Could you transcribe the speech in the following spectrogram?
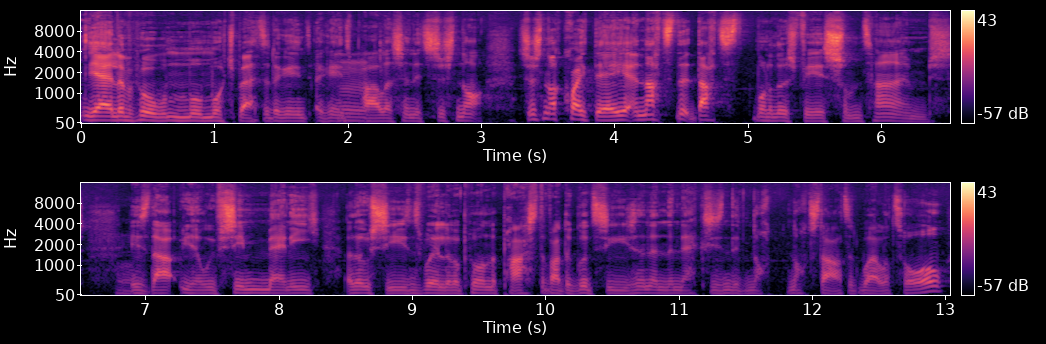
yeah, Liverpool much better against, against mm. Palace, and it's just not it's just not quite there yet. And that's the, that's one of those fears sometimes mm. is that you know we've seen many of those seasons where Liverpool in the past have had a good season, and the next season they've not not started well at all.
